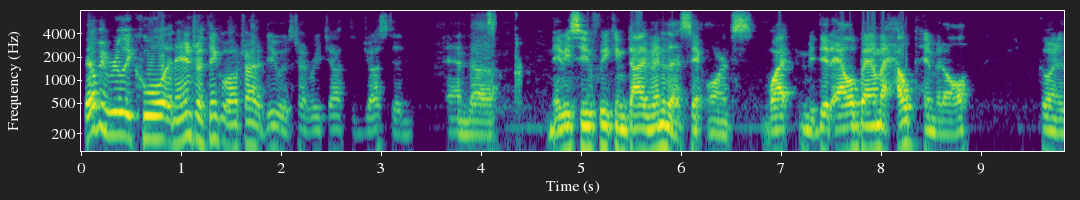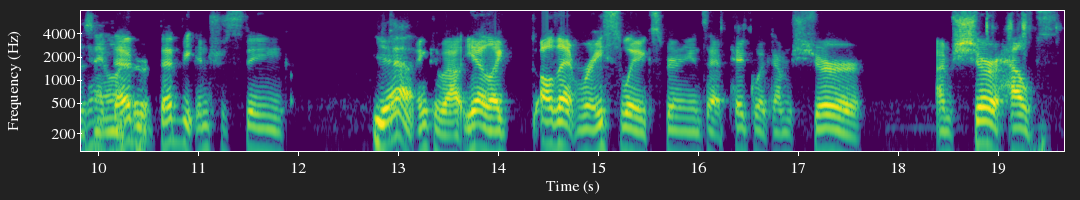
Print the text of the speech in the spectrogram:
that'll be really cool. And Andrew, I think what I'll try to do is try to reach out to Justin and uh, maybe see if we can dive into that St. Lawrence. Why did Alabama help him at all going to the yeah, St. Lawrence? That'd, that'd be interesting. Yeah, think about yeah, like all that raceway experience at Pickwick. I'm sure, I'm sure helps.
